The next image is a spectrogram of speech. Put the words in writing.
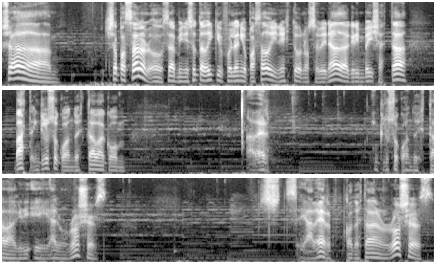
Ya ya pasaron, o sea, Minnesota Vikings fue el año pasado y en esto no se ve nada, Green Bay ya está. Basta, incluso cuando estaba con a ver, incluso cuando estaba eh, Aaron Rodgers. S- A ver, cuando estaba Aaron Rodgers,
